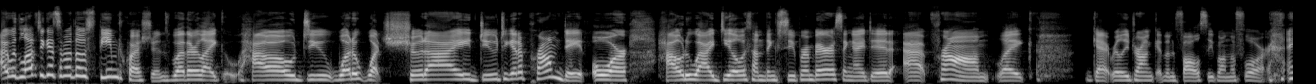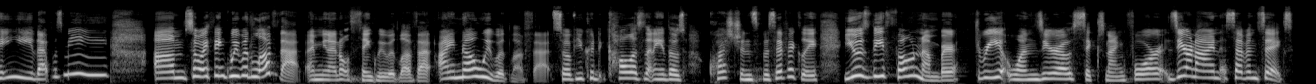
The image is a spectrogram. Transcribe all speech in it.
I would love to get some of those themed questions, whether like how do what what should I do to get a prom date? Or how do I deal with something super embarrassing I did at prom? Like get really drunk and then fall asleep on the floor. Hey, that was me. Um, so I think we would love that. I mean, I don't think we would love that. I know we would love that. So if you could call us any of those questions specifically, use the phone number 310-694-0976.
